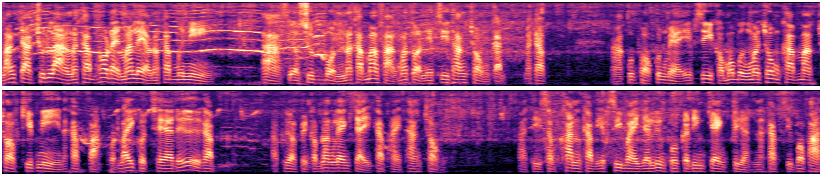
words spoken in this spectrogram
หลังจากชุดล่างนะครับเข้าได้มาแล้วนะครับ มื่อนี้เสี่ยวชุดบนนะครับ มาฝากมาตอนเอฟซีทางช่องกันนะครับ อ่าคุณพ่อคุณแม่เอฟซีเขามาเบิ่งมาชมครับมักชอบคลิปนี้นะครับ ฝากกดไลค์กดแชร์เด้อครับอ่าเพื่อเป็นกำลังแรงใจครับให้ทางช่องอาที่สำคัญครับเอฟซีใหม่อย่าลืมกดกระดิ่งแจ้งเตือนนะครับสิบพลาด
